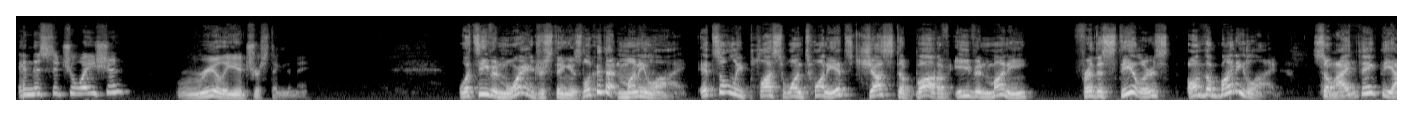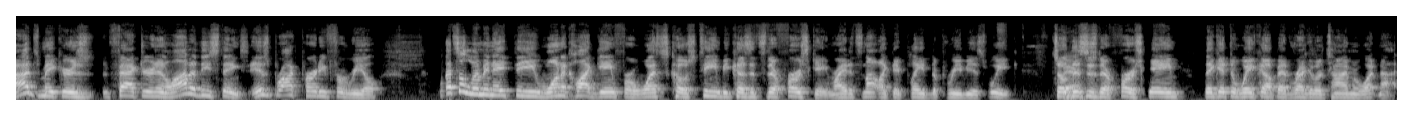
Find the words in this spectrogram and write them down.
in this situation, really interesting to me. What's even more interesting is look at that money line. It's only plus 120. It's just above even money for the Steelers on the money line. So mm-hmm. I think the odds makers factor in a lot of these things. Is Brock Purdy for real? Let's eliminate the one o'clock game for a West Coast team because it's their first game, right? It's not like they played the previous week. So Fair. this is their first game. They get to wake up at regular time and whatnot.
